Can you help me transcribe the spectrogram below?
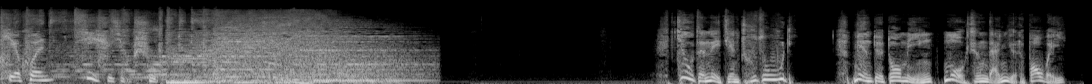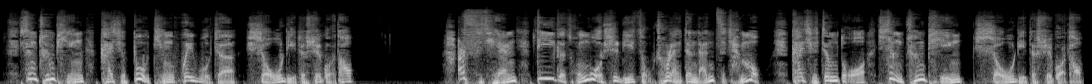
铁坤继续讲述：就在那间出租屋里，面对多名陌生男女的包围，盛春平开始不停挥舞着手里的水果刀。而此前第一个从卧室里走出来的男子陈某，开始争夺盛春平手里的水果刀，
